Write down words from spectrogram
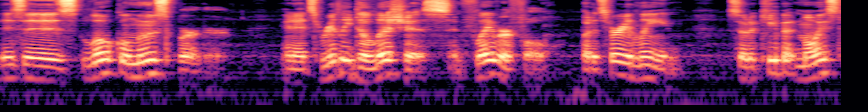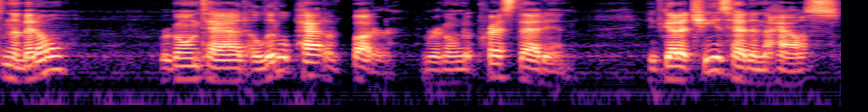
This is local moose burger, and it's really delicious and flavorful, but it's very lean. So to keep it moist in the middle, we're we're going to add a little pat of butter. We're going to press that in. You've got a cheese head in the house,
